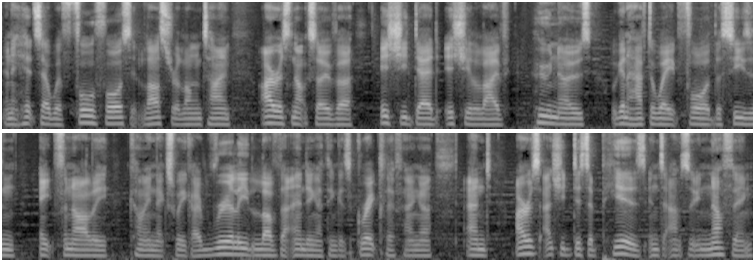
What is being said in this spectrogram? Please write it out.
and it hits her with full force. It lasts for a long time. Iris knocks over. Is she dead? Is she alive? Who knows? We're gonna have to wait for the season 8 finale coming next week. I really love that ending. I think it's a great cliffhanger. And Iris actually disappears into absolutely nothing.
